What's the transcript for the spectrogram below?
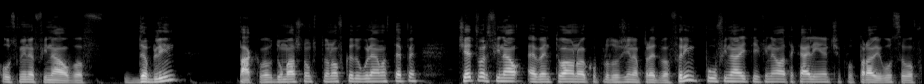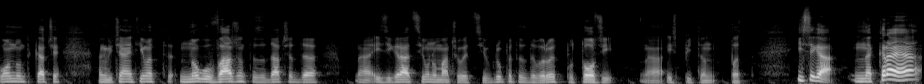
осмина финал в Дъблин, пак в домашна обстановка до голяма степен. Четвърт финал, евентуално ако продължи напред в Рим, полуфиналите и финала така или иначе по правило са в Лондон, така че англичаните имат много важната задача да а, изиграят силно мачовете си в групата, за да вървят по този а, изпитан път. И сега, накрая,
